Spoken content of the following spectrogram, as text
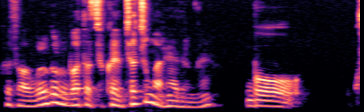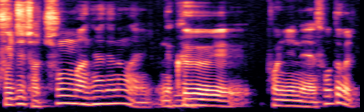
그래서 월급을 받아서 그냥 저축만 해야 되는 거예요? 뭐 굳이 저축만 해야 되는 건 아니죠. 근데 음. 그 본인의 소득을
